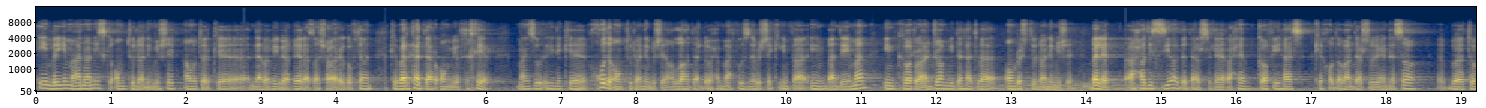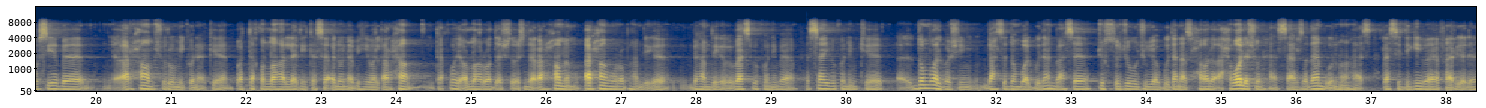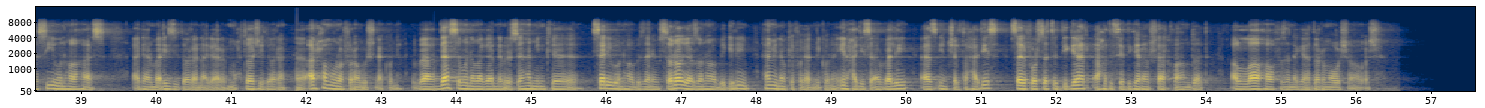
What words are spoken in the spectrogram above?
این به این معنا نیست که عمر طولانی میشه همونطور که نووی و غیر از اشاعره گفتن که برکت در عمر میفته. خیر منظور اینه که خود عمر طولانی بشه. الله در لوح محفوظ نوشته که این, این بنده من این کار رو انجام می‌دهد و عمرش طولانی میشه. بله احادیث زیاده در صله رحم کافی هست که خداوند در سوره نساء به توصیه به ارحام شروع می‌کنه که واتقوا الله الذي تساءلون به والارحام. تقوای الله رو داشته باشید در ارحاممون. ارحاممون رو به هم دیگه به هم دیگه وصل بکنیم و سعی بکنیم که دنبال باشیم. بحث دنبال بودن بحث جستجو و جویا بودن از حال و احوالشون هست. سر زدن به اونها هست. رسیدگی و فریادرسی اونها هست. اگر مریضی دارن اگر محتاجی دارن ارحمون رو فراموش نکنیم. و دستمون هم اگر نمی‌رسه همین که سری اونها بزنیم سرای از اونها بگیریم همین هم کفایت می‌کنه. این حدیث اولی از این چلتا حدیث. سر فرصت دیگر احادیث دیگر هم شرح خواهم داد. الله حافظ نگهدار ما و شما باشه.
